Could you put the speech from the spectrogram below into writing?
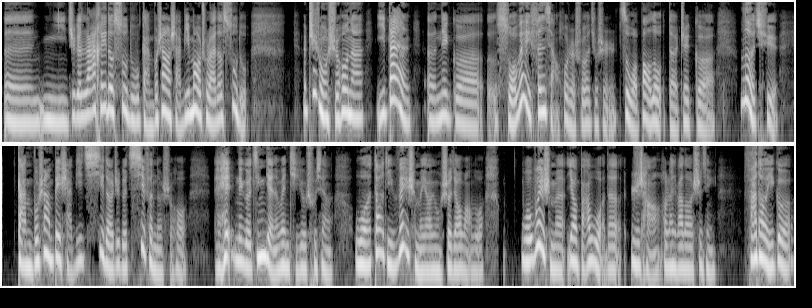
嗯，你这个拉黑的速度赶不上傻逼冒出来的速度。那这种时候呢，一旦呃那个所谓分享或者说就是自我暴露的这个乐趣赶不上被傻逼气的这个气氛的时候，哎，那个经典的问题就出现了：我到底为什么要用社交网络？我为什么要把我的日常和乱七八糟的事情发到一个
